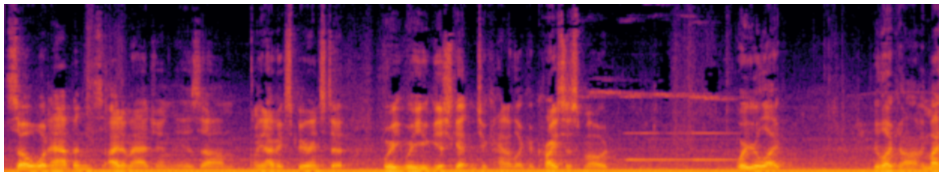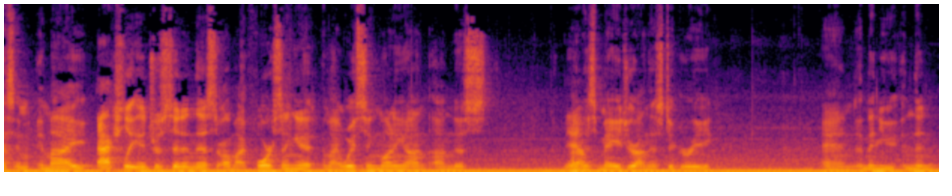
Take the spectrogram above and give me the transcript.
So what happens, I'd imagine, is um, I mean I've experienced it where where you just get into kind of like a crisis mode, where you're like. You're like, uh, am I am, am I actually interested in this, or am I forcing it? Am I wasting money on, on this Yeah. on this major on this degree and and then you and then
